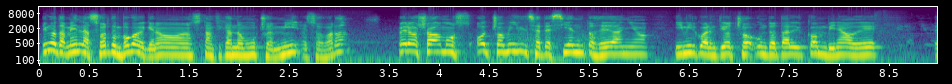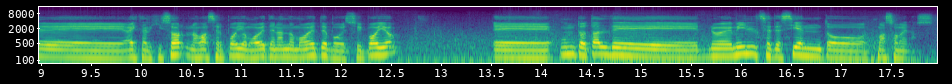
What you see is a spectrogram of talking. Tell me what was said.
Tengo también la suerte un poco de que no se están fijando mucho en mí, eso es verdad. Pero llevamos 8700 de daño y 1048, un total combinado de... Eh, ahí está el gisor, nos va a hacer pollo, movete Nando, movete, porque soy pollo. Eh, un total de 9700 más o menos.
